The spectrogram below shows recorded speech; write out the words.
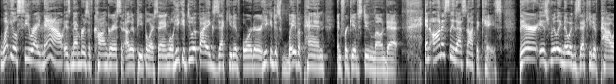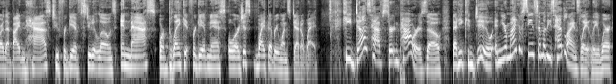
what you'll see right now is members of Congress and other people are saying, well, he could do it by executive order. He can just wave a pen and forgive student loan debt. And honestly, that's not the case. There is really no executive power that Biden has to forgive student loans in mass or blanket forgiveness or just wipe everyone's debt away. He does have certain powers though that he can do. And you might have seen some of these headlines lately where,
